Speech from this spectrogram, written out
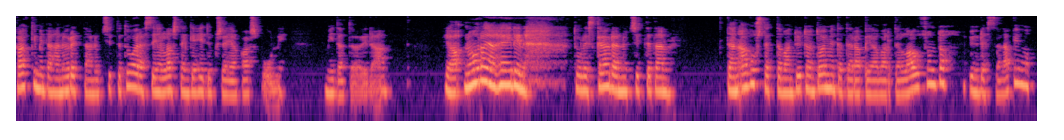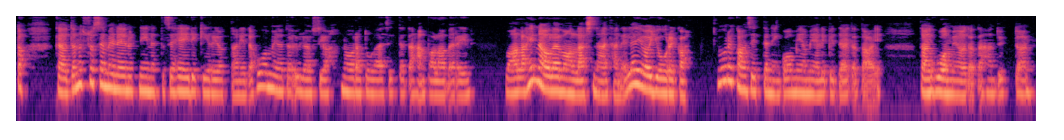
kaikki mitä hän yrittää nyt sitten tuoda siihen lasten kehitykseen ja kasvuun, niin mitä töidään. Ja Noora ja Heidin tulisi käydä nyt sitten tämän, tämän avustettavan tytön toimintaterapiaa varten lausunto yhdessä läpi, mutta käytännössä se menee nyt niin, että se Heidi kirjoittaa niitä huomioita ylös ja Noora tulee sitten tähän palaveriin vaan lähinnä olemaan läsnä, että hänellä ei ole juurikaan, juurikaan sitten niin omia mielipiteitä tai, tai huomioita tähän tyttöön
